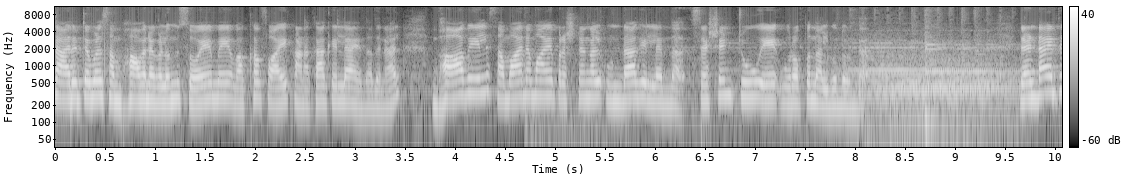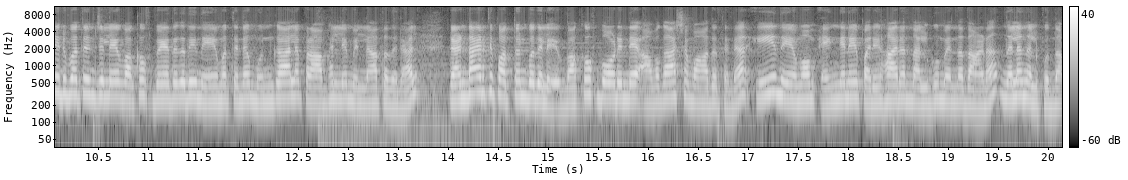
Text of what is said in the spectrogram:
ചാരിറ്റബിൾ സംഭാവനകളും സ്വയമേ വഖഫായി കണക്കാക്കില്ല എന്നതിനാൽ ഭാവിയിൽ സമാനമായ പ്രശ്നങ്ങൾ ഉണ്ടാകില്ലെന്ന് സെഷൻ ടു എ ഉറപ്പു നൽകുന്നുണ്ട്. രണ്ടായിരത്തി ഇരുപത്തിയഞ്ചിലെ വഖഫ് ഭേദഗതി നിയമത്തിന് മുൻകാല പ്രാബല്യമില്ലാത്തതിനാൽ രണ്ടായിരത്തി പത്തൊൻപതിലെ വഖഫ് ബോർഡിന്റെ അവകാശവാദത്തിന് ഈ നിയമം എങ്ങനെ പരിഹാരം നൽകുമെന്നതാണ് നിലനിൽക്കുന്ന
